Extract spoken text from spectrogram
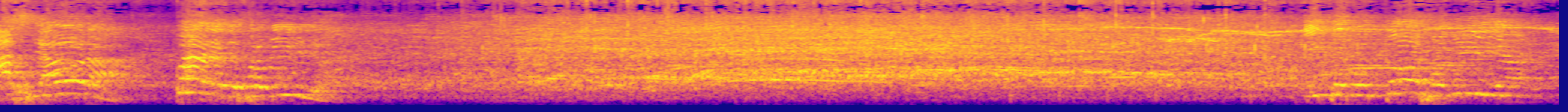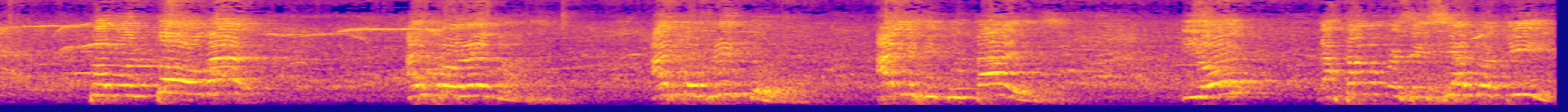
hacia ahora, padres de familia. Y como en toda familia, como en todo hogar, hay problemas, hay conflictos, hay dificultades. Y hoy la estamos presenciando aquí.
